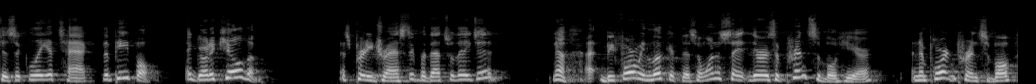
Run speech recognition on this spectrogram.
physically attack the people. They'd go to kill them. That's pretty drastic, but that's what they did. Now, uh, before we look at this, I want to say there is a principle here, an important principle.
